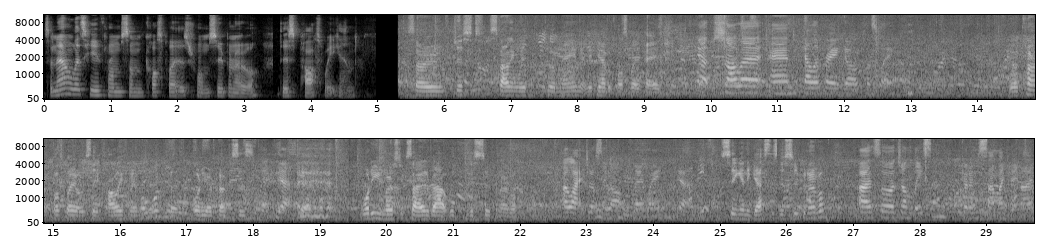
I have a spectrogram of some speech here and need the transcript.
So now let's hear from some cosplayers from Supernova this past weekend. So just starting with your name and if you have a cosplay page. Yep, Charlotte and Gallifrey Girl cosplay. Your current cosplay obviously Harley Quinn for audio purposes. Yeah. Yeah. What are you most excited about with this Supernova? I like dressing up mainly. Yeah. Seeing any guests this Supernova? I saw John Leeson got him Sam My Canine.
